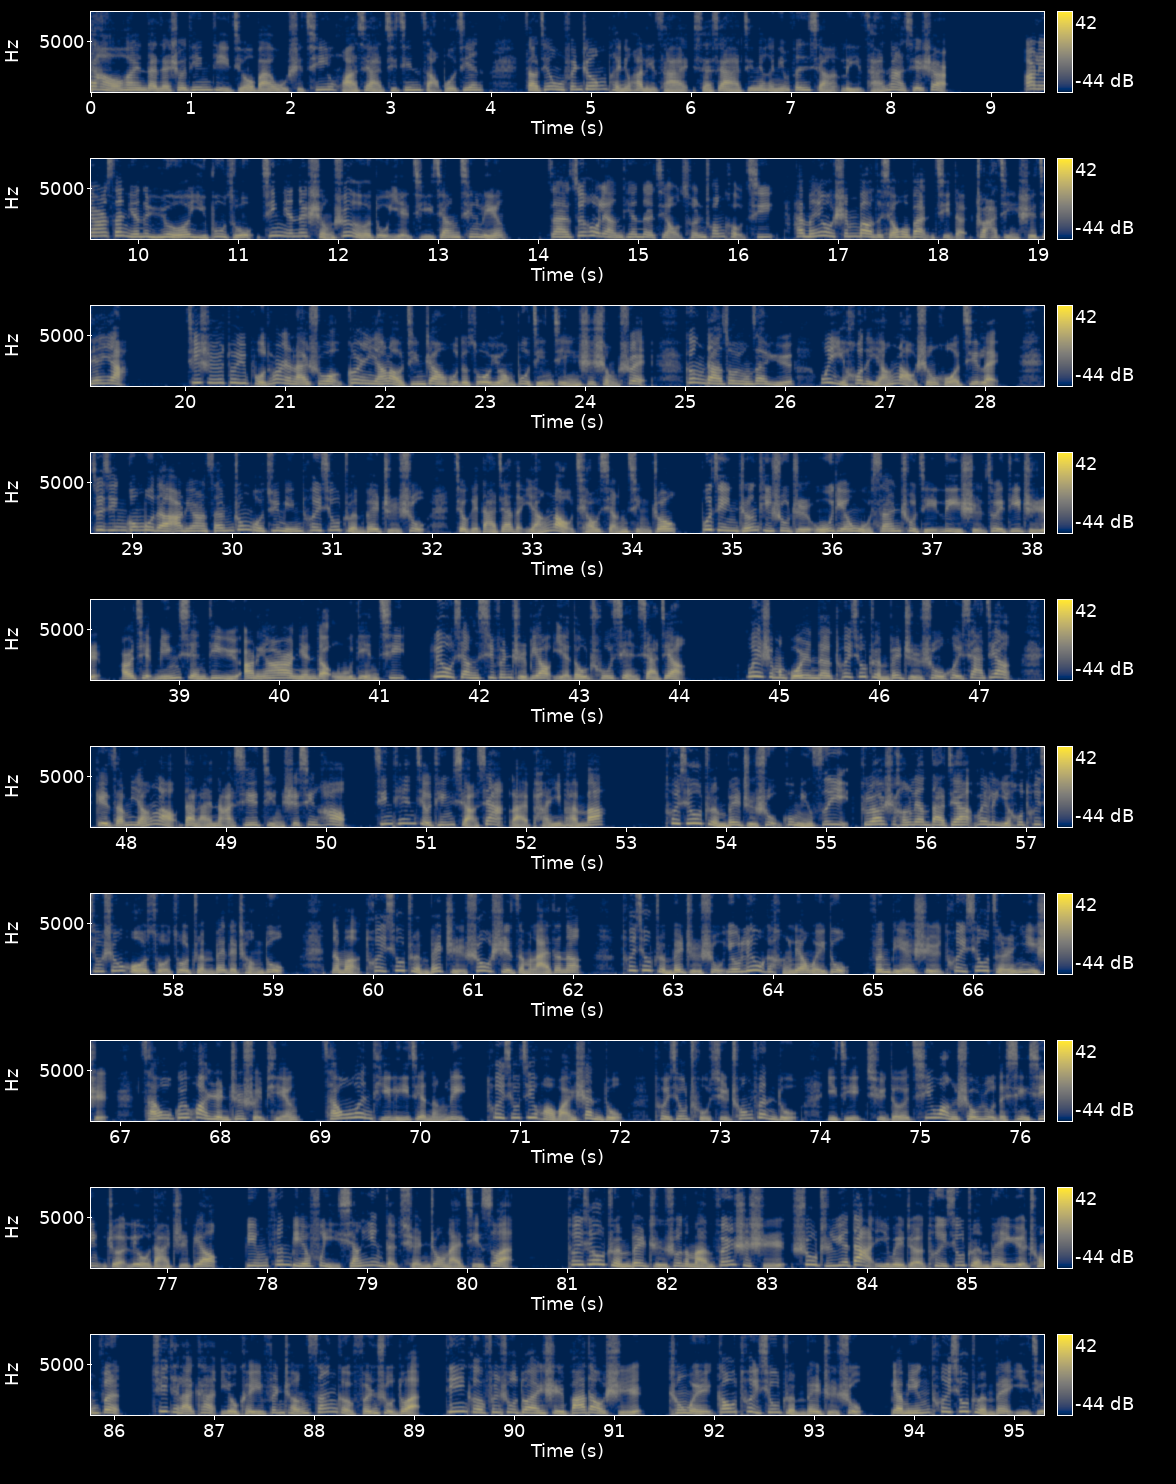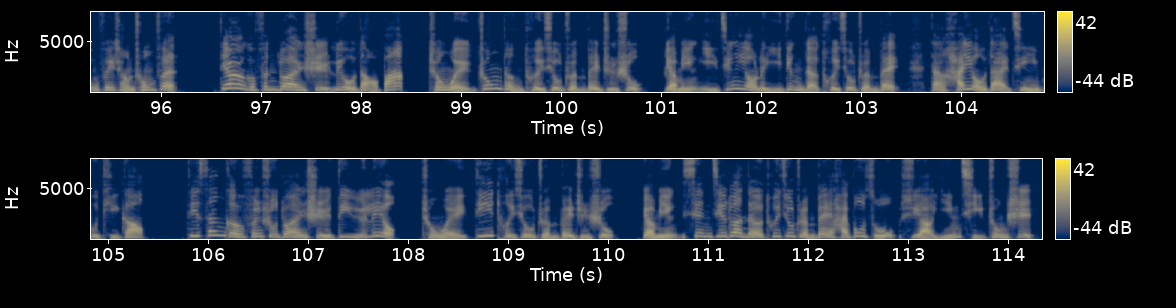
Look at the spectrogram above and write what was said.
大家好，欢迎大家收听第九百五十七华夏基金早播间，早间五分钟陪您话理财。小夏今天和您分享理财那些事儿。二零二三年的余额已不足，今年的省税额度也即将清零，在最后两天的缴存窗口期，还没有申报的小伙伴记得抓紧时间呀。其实，对于普通人来说，个人养老金账户的作用不仅仅是省税，更大作用在于为以后的养老生活积累。最近公布的二零二三中国居民退休准备指数，就给大家的养老敲响警钟。不仅整体数值五点五三触及历史最低值，而且明显低于二零二二年的五点七，六项细分指标也都出现下降。为什么国人的退休准备指数会下降？给咱们养老带来哪些警示信号？今天就听小夏来盘一盘吧。退休准备指数顾名思义，主要是衡量大家为了以后退休生活所做准备的程度。那么，退休准备指数是怎么来的呢？退休准备指数有六个衡量维度，分别是退休责任意识、财务规划认知水平、财务问题理解能力。退休计划完善度、退休储蓄充分度以及取得期望收入的信心这六大指标，并分别赋以相应的权重来计算。退休准备指数的满分是十，数值越大意味着退休准备越充分。具体来看，又可以分成三个分数段。第一个分数段是八到十，称为高退休准备指数，表明退休准备已经非常充分。第二个分段是六到八。称为中等退休准备指数，表明已经有了一定的退休准备，但还有待进一步提高。第三个分数段是低于六，称为低退休准备指数，表明现阶段的退休准备还不足，需要引起重视。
